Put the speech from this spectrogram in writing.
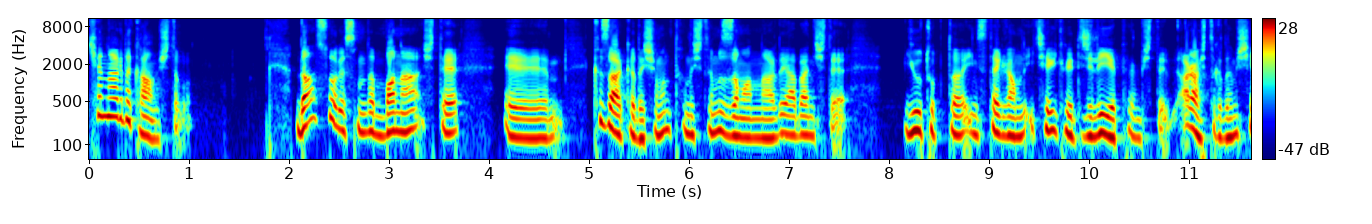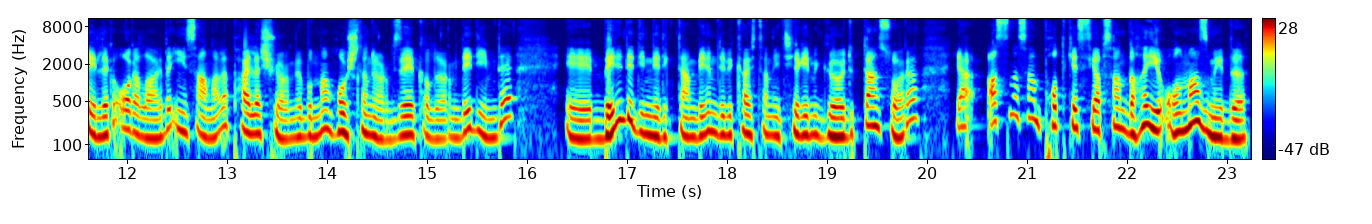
kenarda kalmıştı bu. Daha sonrasında bana işte e, kız arkadaşımın tanıştığımız zamanlarda ya ben işte YouTube'da, Instagram'da içerik üreticiliği yapıyorum. İşte araştırdığım şeyleri oralarda insanlarla paylaşıyorum ve bundan hoşlanıyorum, zevk alıyorum dediğimde e, beni de dinledikten, benim de birkaç tane içeriğimi gördükten sonra ya aslında sen podcast yapsan daha iyi olmaz mıydı?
